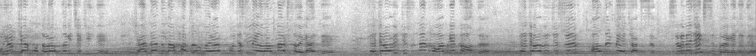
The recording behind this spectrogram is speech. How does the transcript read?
Uyurken fotoğrafları çekildi. Kendi adına hat alınarak kocasına yalanlar söylendi. Tecavüzcüsünden hamile kaldı. Tecavüzcüsü aldırmayacaksın, sürüneceksin böyle dedi.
